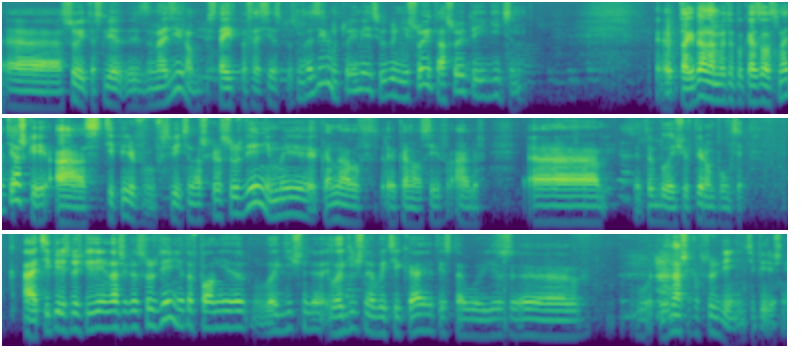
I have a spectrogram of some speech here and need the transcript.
э, Сойта следует за Назиром, стоит по соседству с Назиром, то имеется в виду не Сойта, а Сойта и Гитин. Тогда нам это показалось натяжкой, а теперь в свете наших рассуждений мы канал, канал Сейф Алиф, это было еще в первом пункте, а теперь, с точки зрения наших рассуждений, это вполне логично, логично вытекает из того, из, вот, из наших обсуждений теперешних.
